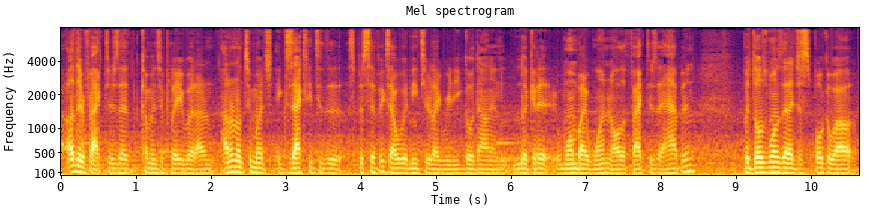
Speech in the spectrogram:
other factors that come into play, but I don't, I don't know too much exactly to the specifics. I would need to like really go down and look at it one by one, all the factors that happen. But those ones that I just spoke about,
